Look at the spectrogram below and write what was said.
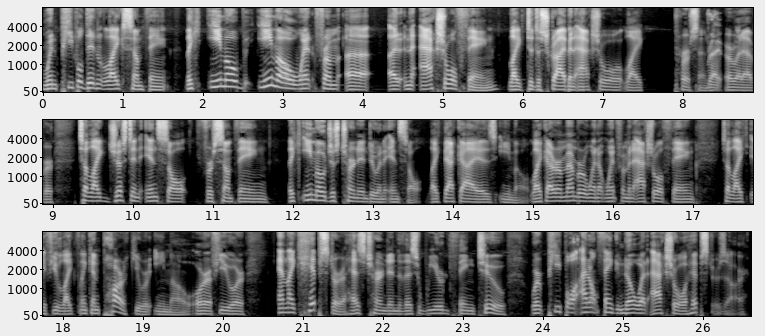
when people didn't like something, like emo. Emo went from uh, a, an actual thing, like to describe an actual like person Right. or whatever, to like just an insult for something. Like emo just turned into an insult. Like that guy is emo. Like I remember when it went from an actual thing to like if you liked Linkin Park, you were emo, or if you were and like hipster has turned into this weird thing too, where people I don't think know what actual hipsters are.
